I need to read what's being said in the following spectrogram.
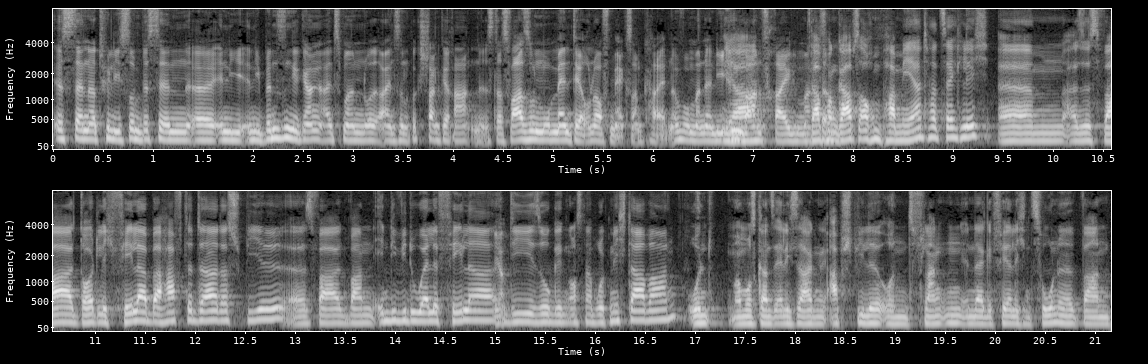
ist dann natürlich so ein bisschen äh, in, die, in die Binsen gegangen, als man 0-1 in Rückstand geraten ist. Das war so ein Moment der Unaufmerksamkeit, ne, wo man dann die ja, Innenbahn frei gemacht davon hat. Davon gab es auch ein paar mehr tatsächlich. Ähm, also es war deutlich fehlerbehafteter, das Spiel. Es war, waren individuelle Fehler, ja. die so gegen Osnabrück nicht da waren. Und man muss ganz ehrlich sagen, Abspiele und Flanken in der gefährlichen Zone waren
